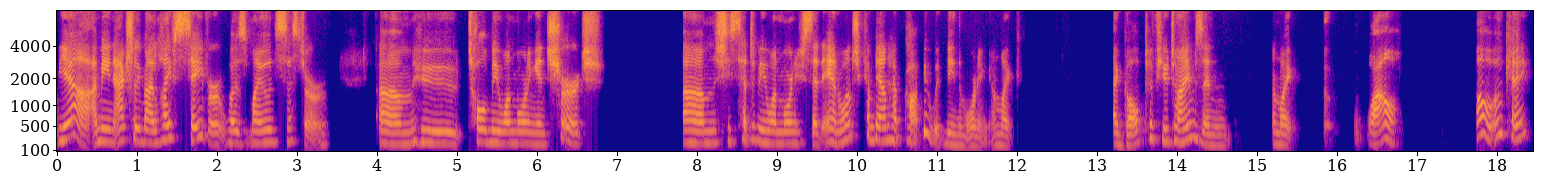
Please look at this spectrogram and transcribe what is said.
Yeah, I mean, actually, my lifesaver was my own sister, um, who told me one morning in church. Um, she said to me one morning, she said, Ann, why don't you come down and have coffee with me in the morning?" I'm like, I gulped a few times, and I'm like, "Wow, oh, okay."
